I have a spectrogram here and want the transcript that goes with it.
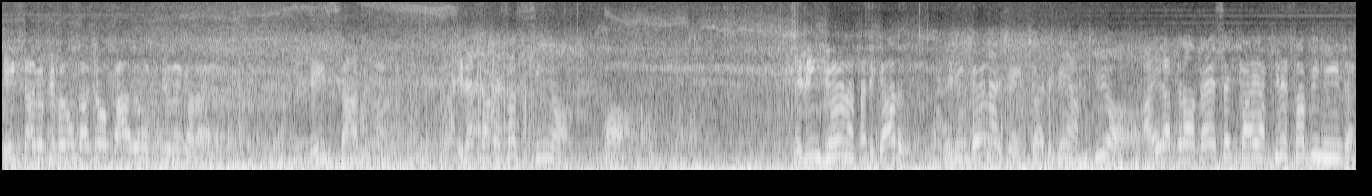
Quem sabe o pico tá jogado no fio, né, galera? Quem sabe, mano. Ele atravessa assim, ó. Ó. Ele engana, tá ligado? Ele engana a gente, ó. Ele vem aqui, ó. Aí ele atravessa e cai aqui nessa avenida.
